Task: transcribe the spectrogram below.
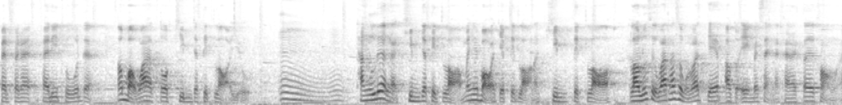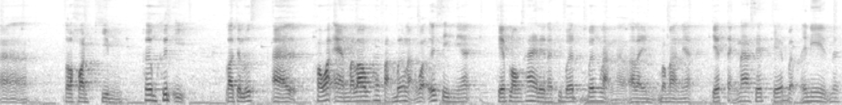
เป็นแฟรี่ทูธอะต้องบอกว่าตัวคิมจะติดหล่ออยู่อืมทั้งเรื่องอะคิมจะติดหล่อไม่ใช่บอกว่าเจฟติดหล่อนะคิมติดหล่อเรารู้สึกว่าถ้าสมมติว่าเจฟเอาตัวเองไปใส่ในคาแรคเตอร์ของอ่าตัวละครคิมเพิ่มขึ้นอีก เราจะรู้สึกอ่าเพราะว่าแอนมาเล่าให้ฟังเบื้องหลังว่าเอ้ยซีนเนี้ยเจฟร้องไห้เลยนะพี่เบิร์ดเบื้องหลังอะอะไรประมาณเนี้ยเจฟแต่งหน้าเซตเจฟแบบไอ้นี่นะ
